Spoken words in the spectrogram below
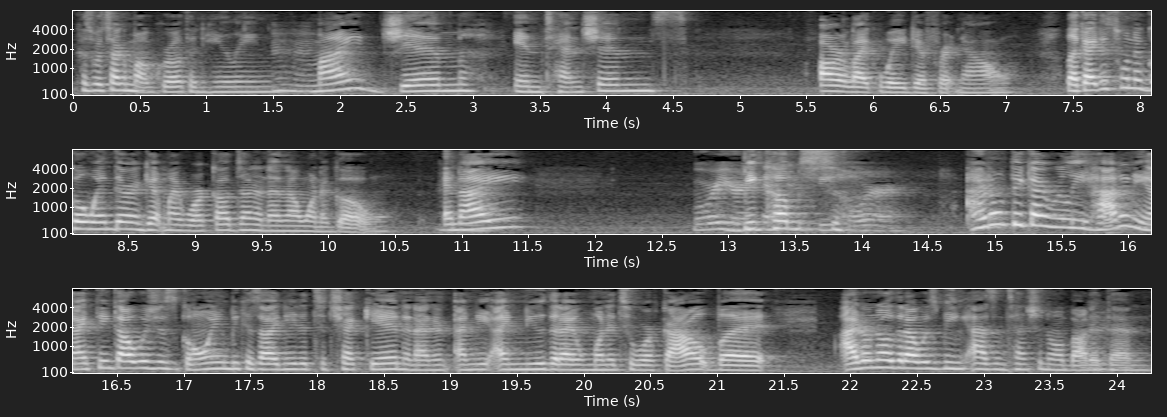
because we're talking about growth and healing, Mhm. my gym intentions are like way different now. Like, I just want to go in there and get my workout done, and then I want to go. And Mhm. I, what were your become before? I don't think I really had any. I think I was just going because I needed to check in, and I didn't- I need, I knew that I wanted to work out, but I don't know that I was being as intentional about it Mhm. then.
